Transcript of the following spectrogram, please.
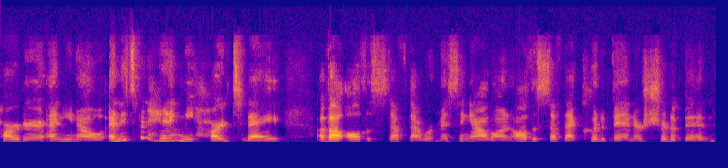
harder. And, you know, and it's been hitting me hard today about all the stuff that we're missing out on, all the stuff that could have been or should have been.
